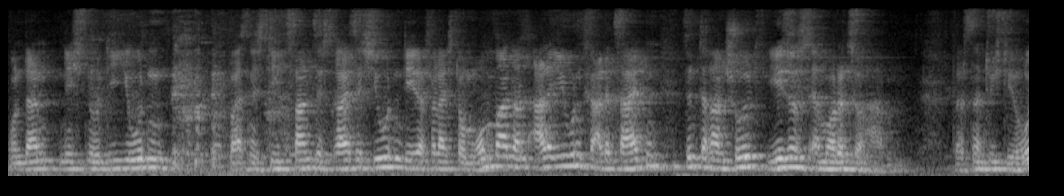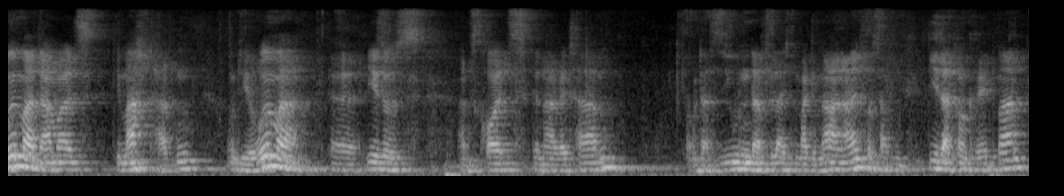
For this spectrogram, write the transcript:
Und dann nicht nur die Juden, ich weiß nicht, die 20, 30 Juden, die da vielleicht drumherum waren, sondern alle Juden für alle Zeiten sind daran schuld, Jesus ermordet zu haben. Dass natürlich die Römer damals die Macht hatten und die Römer äh, Jesus ans Kreuz genagelt haben und dass Juden da vielleicht einen marginalen Einfluss hatten, die da konkret waren,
